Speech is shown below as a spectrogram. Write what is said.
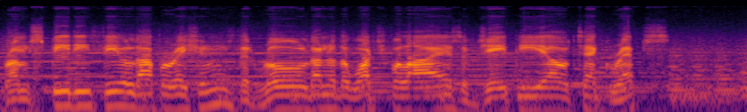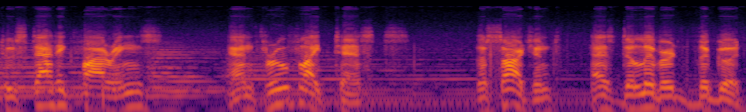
From speedy field operations that rolled under the watchful eyes of JPL tech reps, to static firings, and through flight tests, the sergeant has delivered the goods.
